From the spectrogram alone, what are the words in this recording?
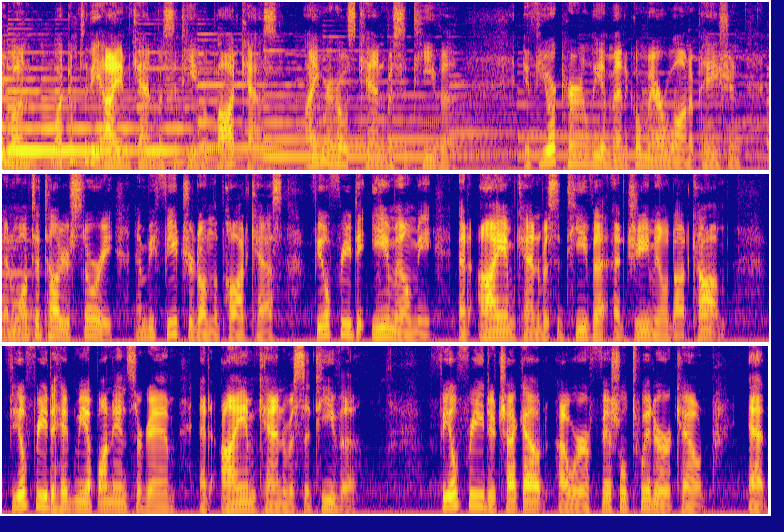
everyone. Welcome to the I Am Cannabis Sativa podcast. I am your host, Cannabis Sativa. If you are currently a medical marijuana patient and want to tell your story and be featured on the podcast, feel free to email me at iamcannabisativa at gmail.com. Feel free to hit me up on Instagram at iamcannabisativa. Feel free to check out our official Twitter account at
